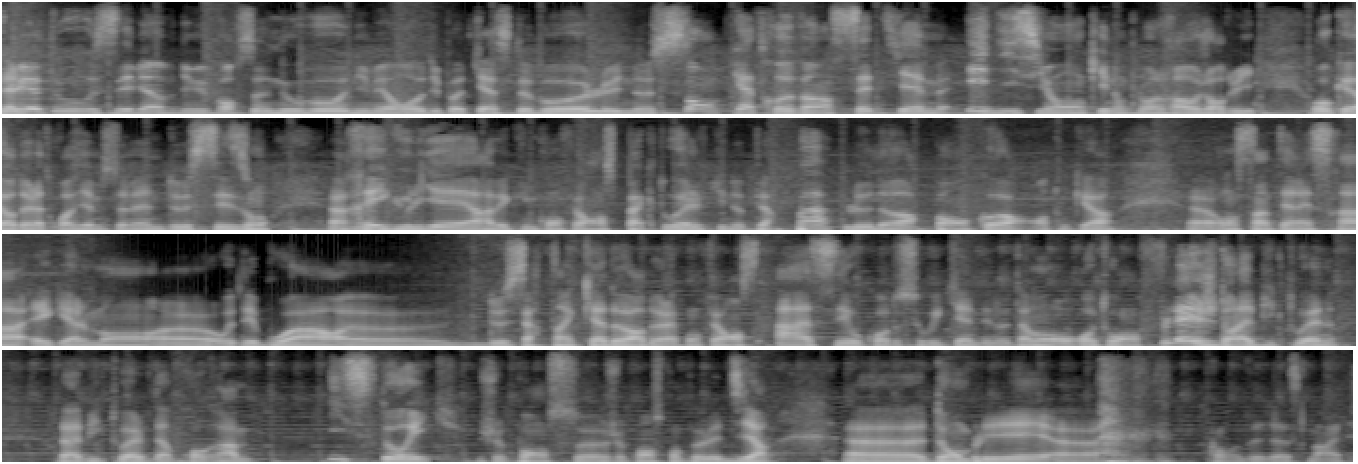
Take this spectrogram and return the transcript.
Salut à tous et bienvenue pour ce nouveau numéro du podcast Ball, une 187e édition qui nous plongera aujourd'hui au cœur de la troisième semaine de saison régulière avec une conférence Pac-12 qui ne perd pas le Nord, pas encore en tout cas. Euh, on s'intéressera également euh, au déboire euh, de certains cadors de la conférence AAC au cours de ce week-end et notamment au retour en flèche dans la Big 12, dans la Big 12 d'un programme historique, je pense, euh, je pense qu'on peut le dire euh, d'emblée. Euh, comment déjà se marrer.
